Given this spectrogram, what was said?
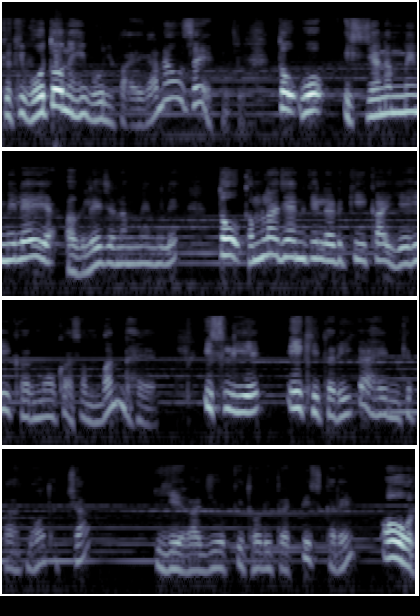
क्योंकि वो तो नहीं भूल पाएगा ना उसे। तो वो इस जन्म में मिले या अगले जन्म में मिले तो कमला जैन की लड़की का यही कर्मों का संबंध है। इसलिए एक ही तरीका है इनके पास बहुत अच्छा। ये राजयोग की थोड़ी प्रैक्टिस करें। और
